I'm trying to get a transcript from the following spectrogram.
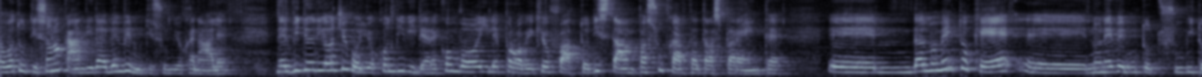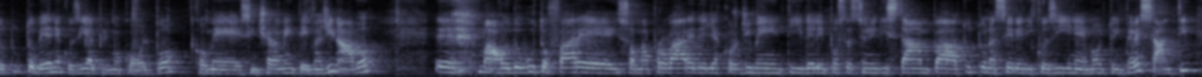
Ciao a tutti, sono Candida e benvenuti sul mio canale. Nel video di oggi voglio condividere con voi le prove che ho fatto di stampa su carta trasparente. E, ehm, dal momento che eh, non è venuto subito tutto bene così al primo colpo, come sinceramente immaginavo, eh, ma ho dovuto fare, insomma, provare degli accorgimenti, delle impostazioni di stampa, tutta una serie di cosine molto interessanti,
